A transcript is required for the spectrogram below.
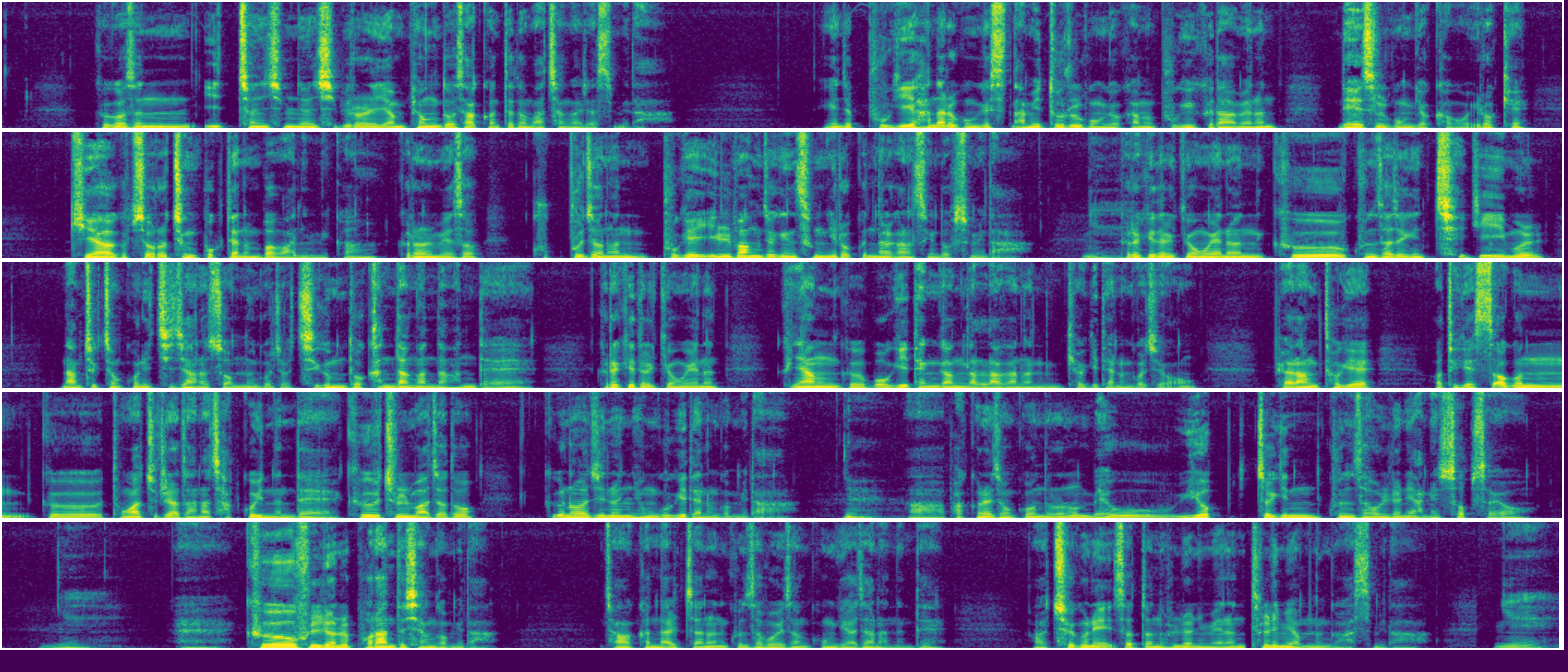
그것은 2010년 11월의 연평도 사건 때도 마찬가지였습니다. 이게 이제 북이 하나를 공격해서 남이 둘을 공격하면 북이 그 다음에는 넷을 공격하고 이렇게 기하급수로 증폭되는 법 아닙니까? 그런 의미에서 국부전은 북의 일방적인 승리로 끝날 가능성이 높습니다. 예. 그렇게 될 경우에는 그 군사적인 책임을 남측 정권이 지지 않을 수 없는 거죠. 지금도 간당간당한데 그렇게 될 경우에는 그냥 그 목이 댕강 날아가는 격이 되는 거죠. 벼랑턱에 어떻게 썩은 그 동아줄이라도 하나 잡고 있는데 그 줄마저도 끊어지는 형국이 되는 겁니다. 예. 아, 박근혜 정권으로는 매우 위협적인 군사 훈련이 아닐 수 없어요. 예. 예, 그 훈련을 보란 듯이 한 겁니다. 정확한 날짜는 군사보위상 공개하지 않았는데 아, 최근에 있었던 훈련이면 틀림이 없는 것 같습니다. 예.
